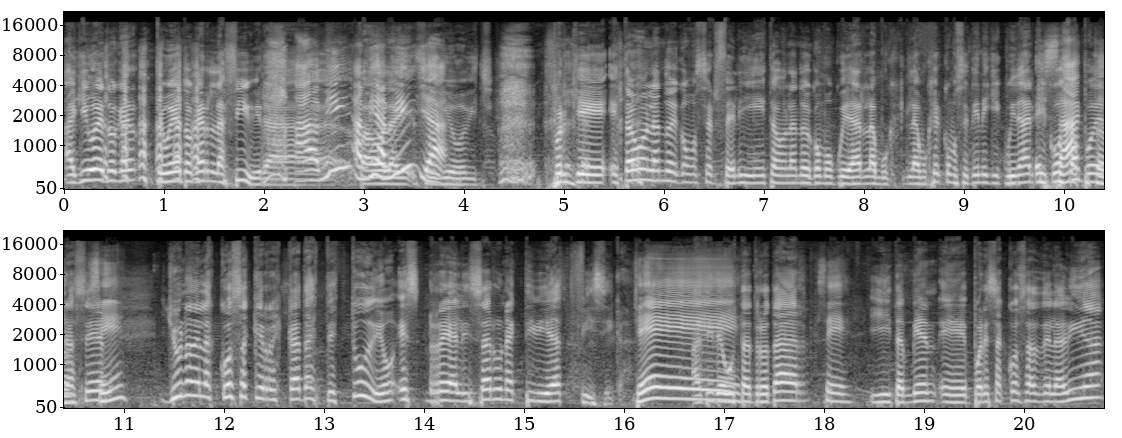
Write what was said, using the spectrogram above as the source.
aquí voy a tocar, te voy a tocar la fibra. ¿A mí? ¿A mí? ¿A mí? Ya. Porque estamos hablando de cómo ser feliz, estamos hablando de cómo cuidar la mujer, la mujer cómo se tiene que cuidar, qué cosas poder hacer. Y una de las cosas que rescata este estudio es realizar una actividad física. Sí. A ti te gusta trotar. Sí. Y también eh, por esas cosas de la vida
